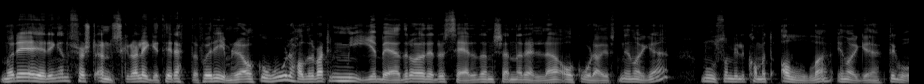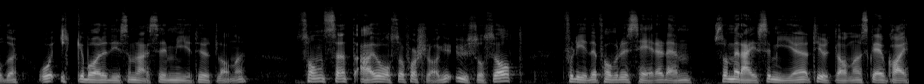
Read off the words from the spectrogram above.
Når regjeringen først ønsker å legge til rette for rimeligere alkohol, hadde det vært mye bedre å redusere den generelle alkoholavgiften i Norge, noe som ville kommet alle i Norge til gode, og ikke bare de som reiser mye til utlandet. Sånn sett er jo også forslaget usosialt, fordi det favoriserer dem som reiser mye til utlandet, skrev Kai.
